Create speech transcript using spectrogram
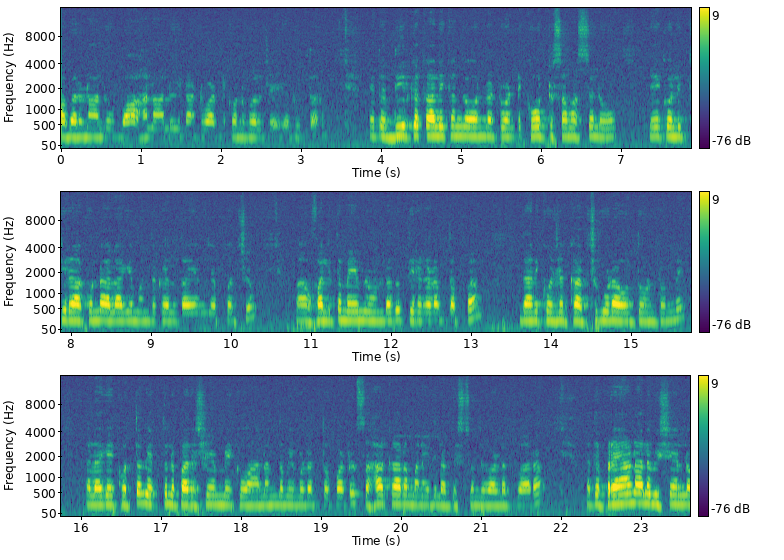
ఆభరణాలు వాహనాలు ఇలాంటి వాటిని కొనుగోలు చేయగలుగుతారు. అయితే దీర్ఘకాలికంగా ఉన్నటువంటి కోర్టు సమస్యలు ఏ కొలిక్కి రాకుండా అలాగే ముందుకు వెళ్తాయని చెప్పొచ్చు. ఫలితం ఏమీ ఉండదు తిరగడం తప్ప. దానికి కొంచెం ఖర్చు కూడా అవుతూ ఉంటుంది. అలాగే కొత్త వ్యక్తుల పరిచయం మీకు ఆనందం ఇవ్వడంతో పాటు సహకారం అనేది లభిస్తుంది వాళ్ళ ద్వారా. అయితే ప్రయాణాల విషయంలో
